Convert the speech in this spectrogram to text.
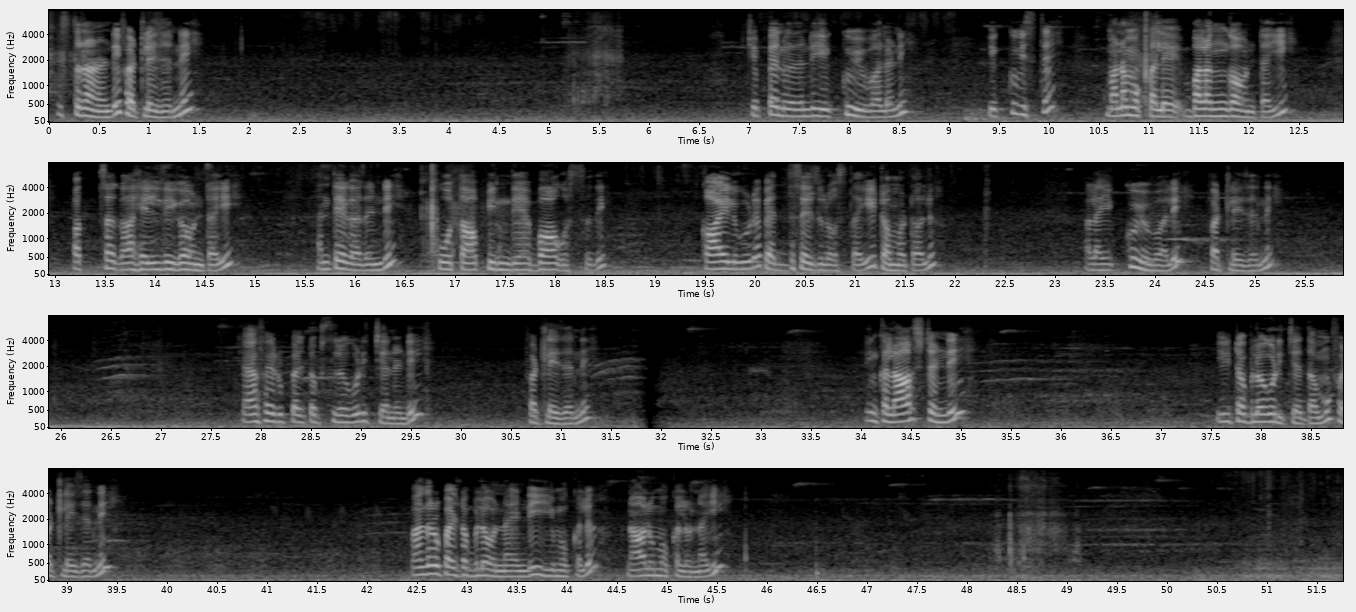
ఇస్తున్నానండి ఫర్టిలైజర్ని. చెప్పాను కదండి ఎక్కువ ఇవ్వాలని. ఎక్కువ ఇస్తే మన మొక్కలే బలంగా ఉంటాయి పచ్చగా హెల్దీగా ఉంటాయి. అంతేకాదండి పూత పిందె బాగొస్తుంది కాయలు కూడా పెద్ద సైజులో వస్తాయి టమాటాలు. అలా ఎక్కువ ఇవ్వాలి ఫర్టిలైజర్ని. యాభై రూపాయల టబ్స్లో కూడా ఇచ్చానండి. ఫర్టిలైజర్ని. ఇంకా లాస్ట్ అండి. ఈ టబ్లో కూడా ఇచ్చేద్దాము ఫర్టిలైజర్ని. వంద రూపాయల టబ్బులో ఉన్నాయండి ఈ మొక్కలు. నాలుగు మొక్కలు ఉన్నాయి.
